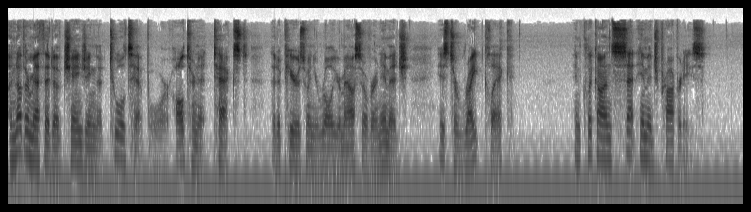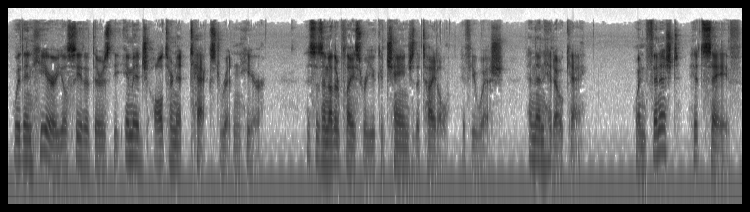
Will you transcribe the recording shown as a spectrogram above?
Another method of changing the tooltip or alternate text that appears when you roll your mouse over an image is to right-click and click on Set Image Properties. Within here, you'll see that there's the image alternate text written here. This is another place where you could change the title if you wish, and then hit OK. When finished, hit Save.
